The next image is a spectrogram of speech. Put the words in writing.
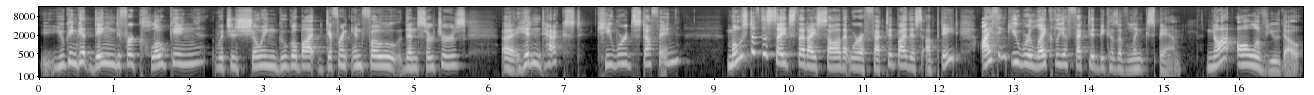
You can get dinged for cloaking, which is showing Googlebot different info than searchers, uh, hidden text, keyword stuffing. Most of the sites that I saw that were affected by this update, I think you were likely affected because of link spam. Not all of you, though.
